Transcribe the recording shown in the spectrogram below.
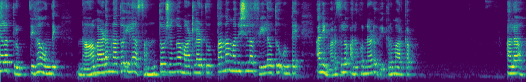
చాలా తృప్తిగా ఉంది. నా మేడం నాతో ఇలా సంతోషంగా మాట్లాడుతూ తన మనిషిలా ఫీల్ అవుతూ ఉంటే అని మనసులో అనుకున్నాడు విక్రమార్క. అలా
